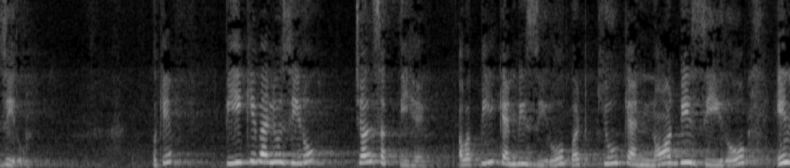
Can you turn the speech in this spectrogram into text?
0. Okay. P की वैल्यू ज़ीरो चल सकती है our P can be 0 but Q cannot be 0 in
